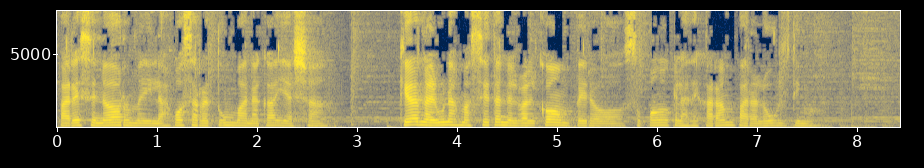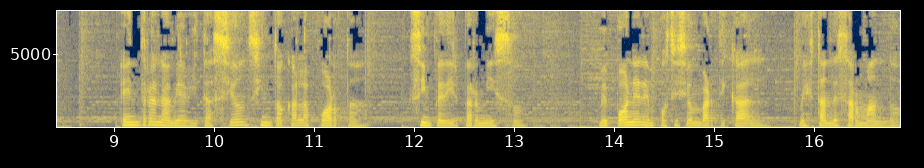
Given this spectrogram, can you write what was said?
parece enorme y las voces retumban acá y allá. Quedan algunas macetas en el balcón, pero supongo que las dejarán para lo último. Entran a mi habitación sin tocar la puerta, sin pedir permiso. Me ponen en posición vertical, me están desarmando.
